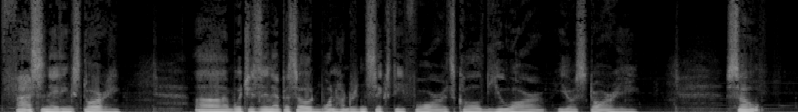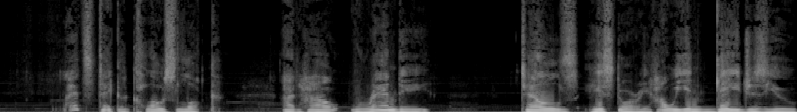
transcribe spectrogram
fascinating story, uh, which is in episode 164. It's called You Are Your Story. So let's take a close look at how Randy tells his story, how he engages you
